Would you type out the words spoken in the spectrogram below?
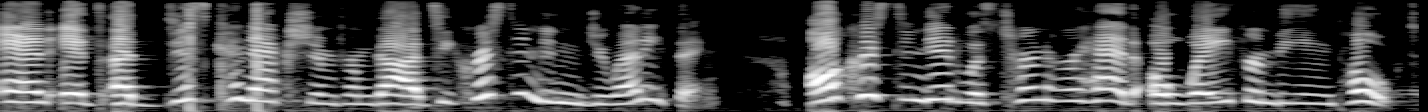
and it's a disconnection from God. See, Kristen didn't do anything. All Kristen did was turn her head away from being poked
